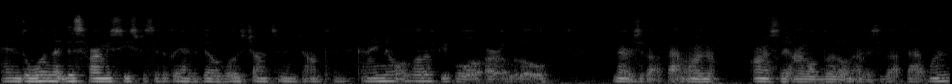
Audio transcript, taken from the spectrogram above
and the one that this pharmacy specifically has available is Johnson and Johnson. And I know a lot of people are a little nervous about that one. Honestly, I'm a little nervous about that one.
